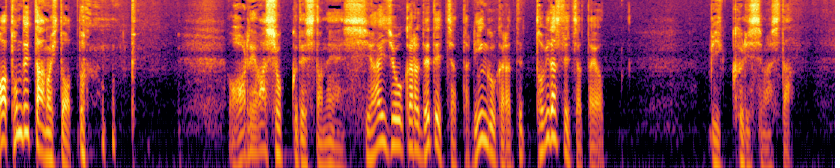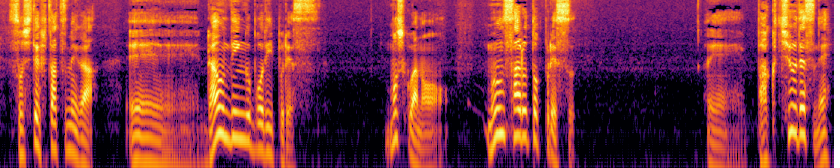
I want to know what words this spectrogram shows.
あ飛んでいったあの人。あれはショックでしたね。試合場から出てっちゃった。リングから飛び出してっちゃったよ。びっくりしました。そして2つ目が、えー、ラウンディングボディープレス。もしくはあのムーンサルトプレス。えー、爆中ですね。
